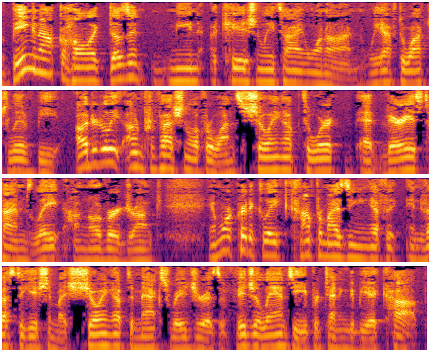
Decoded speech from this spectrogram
But being an alcoholic doesn't mean occasionally tying one on. We have to watch Liv be utterly unprofessional for once, showing up to work at various times late, hungover, drunk, and more critically, compromising eff- investigation by showing up to Max Rager as a vigilante pretending to be a cop.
